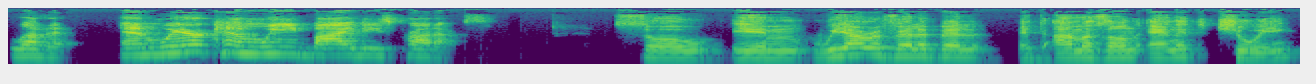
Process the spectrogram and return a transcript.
Love it. And where can we buy these products? So um, we are available at Amazon and at Chewy.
